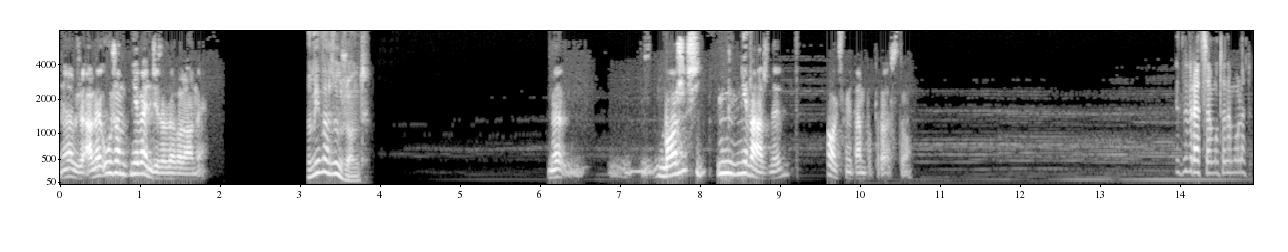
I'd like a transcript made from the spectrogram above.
No dobrze, ale urząd nie będzie zadowolony. No mi was urząd. No, możesz, nieważne. Chodźmy tam po prostu. Zwracam mu ten amulet.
